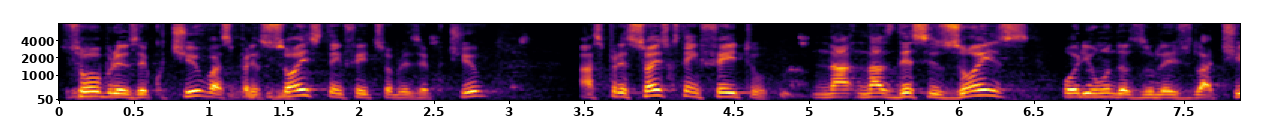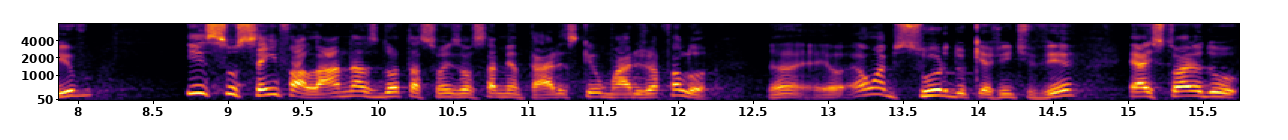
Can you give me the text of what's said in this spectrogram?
sobre o Executivo, as pressões que tem feito sobre o Executivo, as pressões que tem feito na, nas decisões oriundas do Legislativo isso sem falar nas dotações orçamentárias que o Mário já falou. Né? É, é um absurdo que a gente vê. É a história do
